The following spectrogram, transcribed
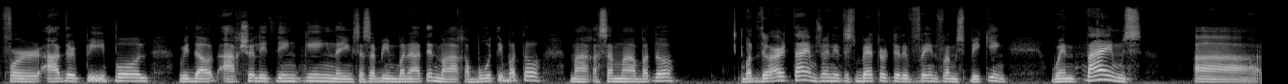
for other people, without actually thinking na yung sasabihin ba natin, makakabuti ba to, makakasama ba to. But there are times when it is better to refrain from speaking. When times uh,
